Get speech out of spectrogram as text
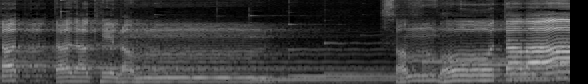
तत्तदखिलम्। शम्भो तवाराधनम्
